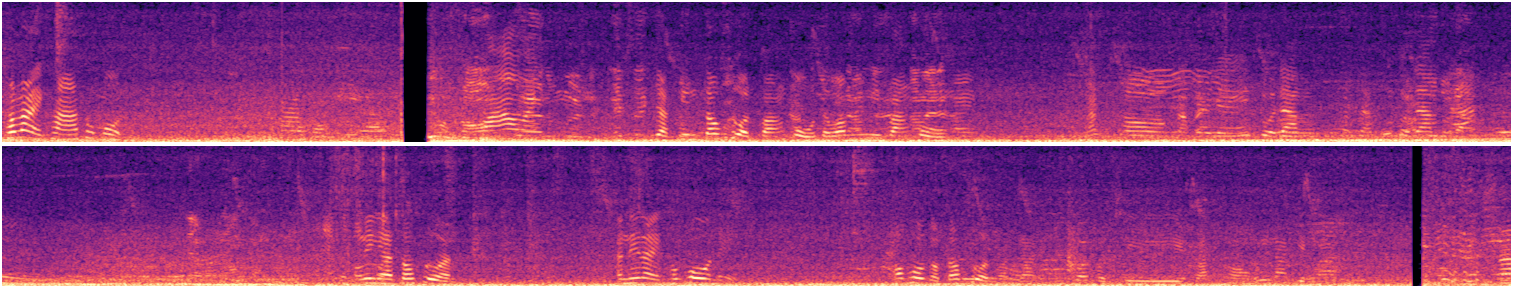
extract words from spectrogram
เท่าไหร่คะทั้งหมดว้าวไหมอยากกินเต้าส่วนฟางโกแต่ว่าไม่มีฟางโกไงนักทองกับอันนี้ตัวดำภาษาพูดตัวดำนะ นี่ไงเต้าส่วน อันนี้อะไรข้าวโพดนี่ข้าวโพดกับเต้าส่วนเหมือนกันกล้วยบดชีฟักทองอุ้ยน่ากินมาก น่า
